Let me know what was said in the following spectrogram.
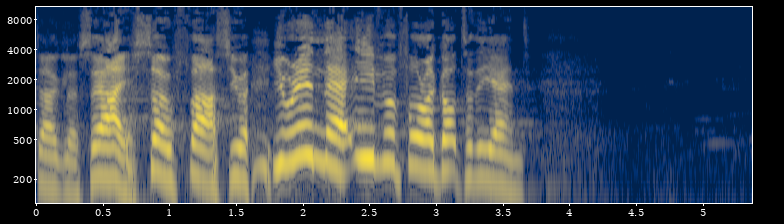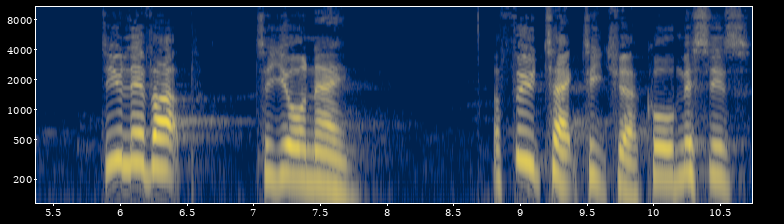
Douglas. Ah, you're so fast. You were, you were in there even before I got to the end. Do you live up to your name? A food tech teacher called Mrs.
